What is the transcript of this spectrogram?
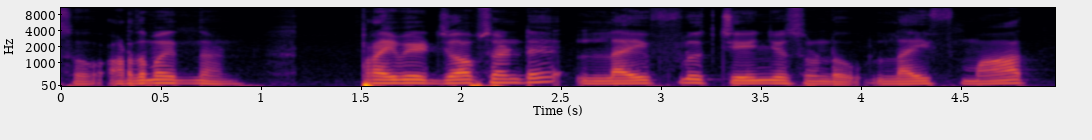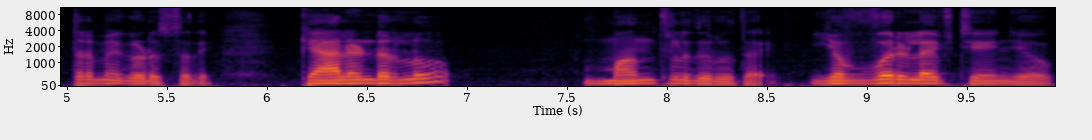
సో అర్థమవుతుందండి? ప్రైవేట్ జాబ్స్ అంటే లైఫ్లో చేంజెస్ ఉండవు. లైఫ్ మాత్రమే గడుస్తుంది. క్యాలెండర్లో మంత్లు తిరుగుతాయి. ఎవరి లైఫ్ చేంజ్ అయ్యవు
